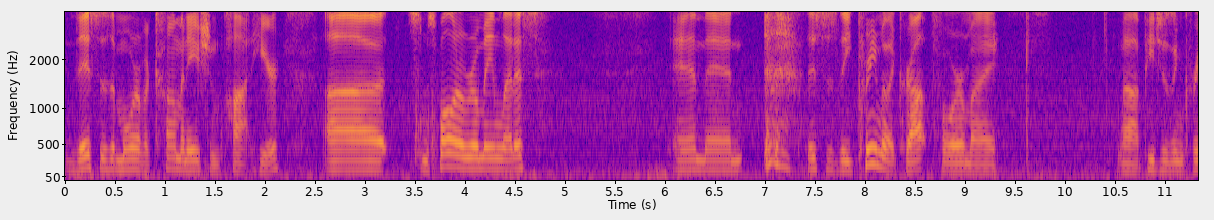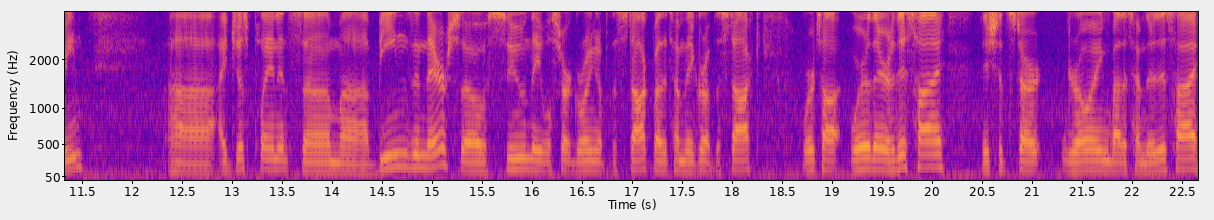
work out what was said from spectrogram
this is a more of a combination pot here. Uh, some smaller romaine lettuce. And then this is the cream of the crop for my uh, peaches and cream. Uh, I just planted some uh, beans in there, so soon they will start growing up the stalk. By the time they grow up the stalk, we're taught where they're this high, they should start growing by the time they're this high,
